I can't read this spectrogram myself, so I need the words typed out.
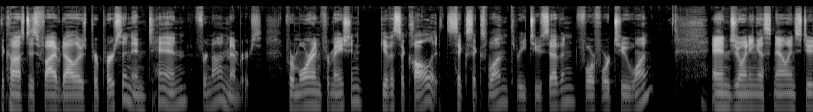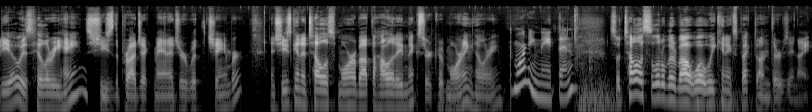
The cost is $5 per person and 10 for non-members. For more information, give us a call at 661-327-4421. And joining us now in studio is Hillary Haenes. She's the project manager with the Chamber, and she's going to tell us more about the holiday mixer. Good morning, Hillary. Good morning, Nathan. So tell us a little bit about what we can expect on Thursday night.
